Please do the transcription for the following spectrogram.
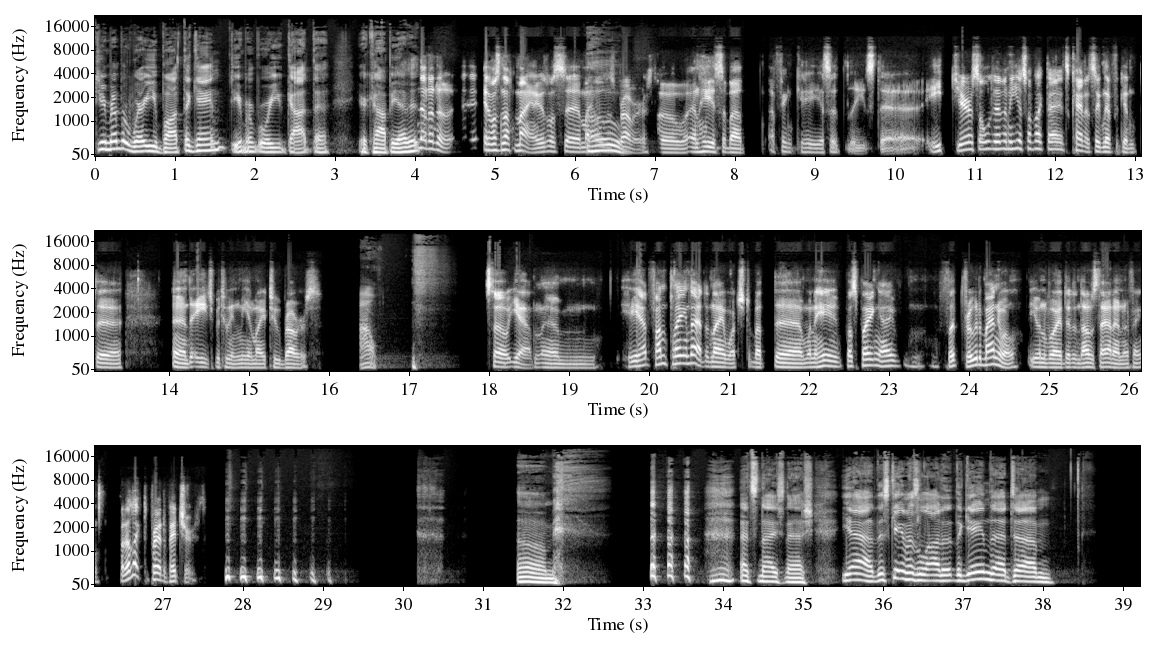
Do you remember where you bought the game? Do you remember where you got the your copy of it? No, no, no. It was not mine. It was uh, my Oh. oldest brother. So, and he's about, I think he is at least uh, eight years older than me or something like that. It's kind of significant, uh, and the age between me and my two brothers. Wow. So yeah, um, he had fun playing that, and I watched. But uh, when he was playing, I flipped through the manual, even though I didn't understand anything. But I like to play the pictures. Oh man. That's nice, Nash. Yeah, this game has a lot of the game that um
